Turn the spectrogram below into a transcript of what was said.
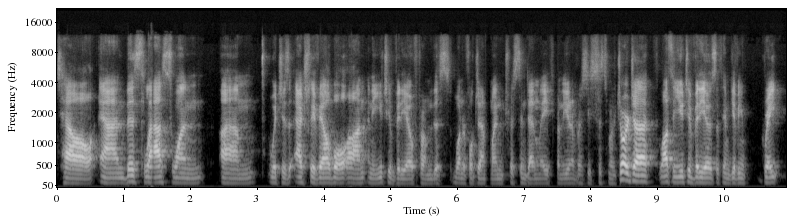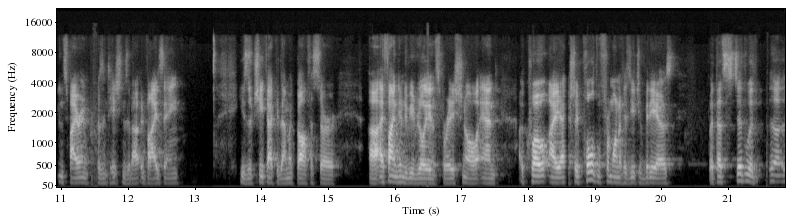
tell. And this last one um, which is actually available on, a YouTube video from this wonderful gentleman, Tristan Denley from the University System of Georgia. Lots of YouTube videos with him giving great, inspiring presentations about advising. He's a chief academic officer. Uh, I find him to be really inspirational. And a quote I actually pulled from one of his YouTube videos, but that stood with, uh,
